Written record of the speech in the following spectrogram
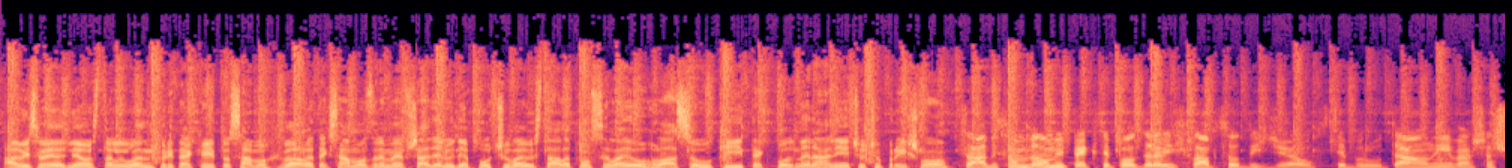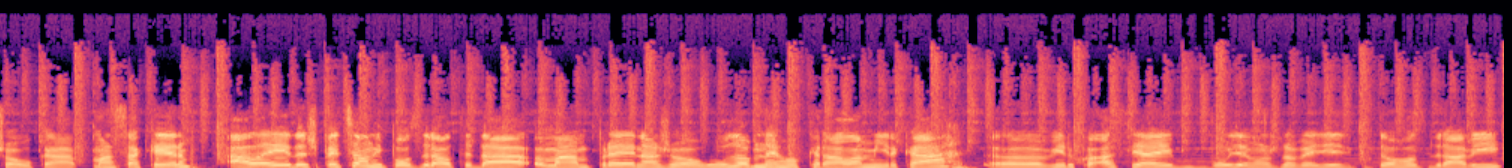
aby sme neostali len pri takejto samochvále, tak samozrejme všade ľudia počúvajú, stále posielajú hlasovky, tak poďme na niečo, čo prišlo. Chcela by som veľmi pekne pozdraviť chlapcov DJov, ste brutálni, vaša šovka Masaker. Ale jeden špeciálny pozdrav teda mám pre nášho hudobného kráľa Mirka. Uh, Mirko asi aj bude možno vedieť, kto ho zdraví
